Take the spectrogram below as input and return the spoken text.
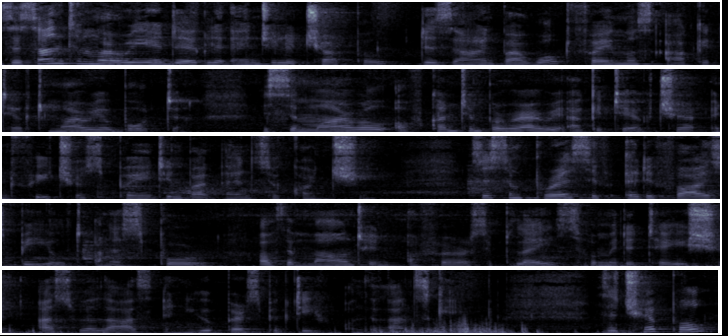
The Santa Maria degli Angeli Chapel, designed by world famous architect Mario Botta, is a marvel of contemporary architecture and features painting by Enzo Cucchi. This impressive edifice built on a spur of the mountain offers a place for meditation as well as a new perspective on the landscape. The chapel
